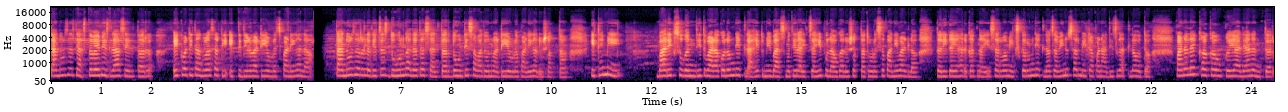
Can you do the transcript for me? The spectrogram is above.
तांदूळ जर जास्त वेळ भिजला असेल तर एक वाटी तांदूळासाठी एक ते दीड वाटी एवढंच पाणी घाला. तांदूळ जर लगेचच धुवून घालत असाल तर दोन ते सव्वा दोन वाटी एवढं पाणी घालू शकता. इथे मी बारीक सुगंधित वाळा कोलम घेतला आहे. तुम्ही बासमती राईसचाही पुलाव घालू शकता. थोडंसं पाणी वाढलं तरी काही हरकत नाही. सर्व मिक्स करून घेतलं. चवीनुसार मीठ आपण आधीच घातलं होतं. पाण्याला एक खळखळ उकळी आल्यानंतर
